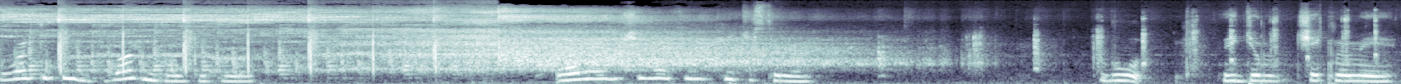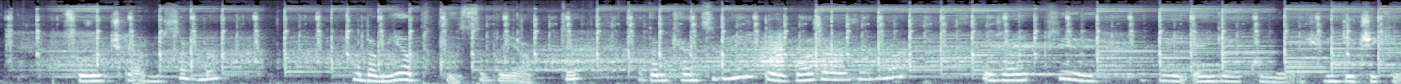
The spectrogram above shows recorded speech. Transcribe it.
Duvarda bir var mı balkonda? Eğer öyle bir şey varsa hiç istemem. Bu videomu çekmemeyi sorun çıkarmasın ama adam yaptıysa da yaptı. Adam kendisi değil de bazı adamlar özellikle bir engel koyuyorlar. Video çekim,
